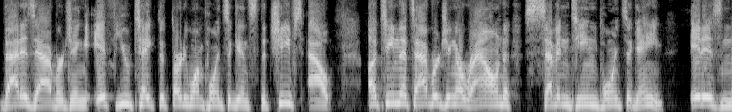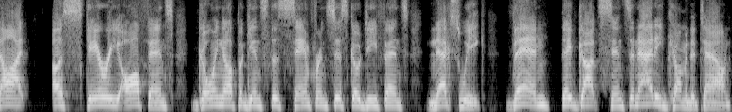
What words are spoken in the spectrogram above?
that is averaging, if you take the 31 points against the Chiefs out, a team that's averaging around 17 points a game. It is not a scary offense going up against the San Francisco defense next week. Then they've got Cincinnati coming to town.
